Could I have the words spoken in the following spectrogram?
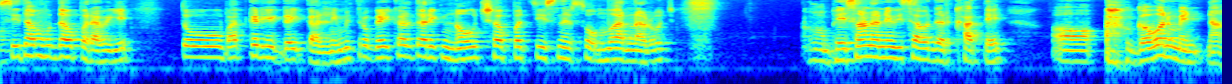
સીધા મુદ્દા ઉપર આવીએ. તો વાત કરીએ ગઈકાલની. મિત્રો, ગઈકાલ તારીખ નવ, છ પચીસને સોમવારના રોજ ભેસાણ અને વિસાવદર ખાતે ગવર્મેન્ટના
